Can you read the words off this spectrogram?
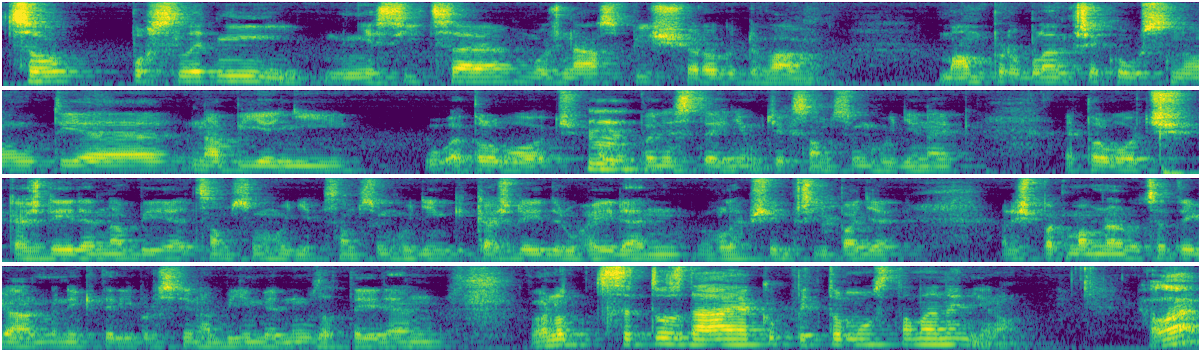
Co poslední měsíce, možná spíš rok, dva, mám problém překousnout je nabíjení u Apple Watch Hmm. a úplně stejně u těch Samsung hodinek. Apple Watch každý den nabíje, Samsung, hodin, Samsung hodinky každý druhý den v lepším případě. A když pak mám na ruce ty Garminy, který prostě nabíjím jednou za týden, ono se to zdá jako pitomost, ale není. No. Hele,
